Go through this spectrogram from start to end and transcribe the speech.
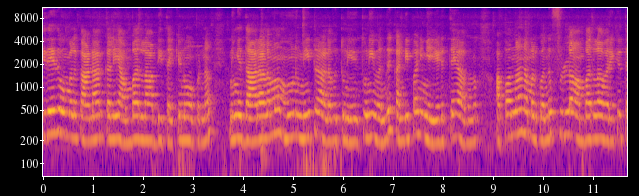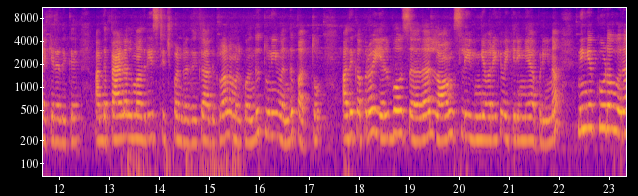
இதே இது உங்களுக்கு அனார்கலி அம்பர்லா அப்படி தைக்கணும் அப்படின்னா நீங்கள் தாராளமாக மூணு மீட்டர் அளவு துணி துணி வந்து கண்டிப்பாக நீங்கள் எடுத்தே ஆகணும். அப்போ தான் நம்மளுக்கு வந்து ஃபுல்லாக அம்பர்லா வரைக்கும் தைக்கிறதுக்கு அந்த பேனல் மாதிரி ஸ்டிச் பண்ணுறதுக்கு அதுக்கெலாம் நம்மளுக்கு வந்து துணி வந்து பத்தும். அதுக்கப்புறம் எல்போஸ் அதாவது லாங் ஸ்லீவ் இங்கே வரைக்கும் வைக்கிறீங்க அப்படின்னா நீங்கள் கூட ஒரு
